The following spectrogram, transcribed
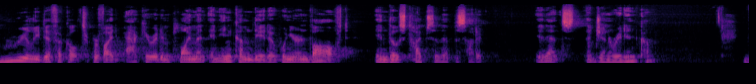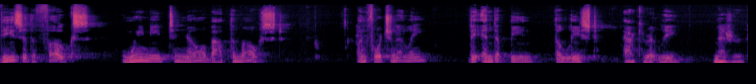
really difficult to provide accurate employment and income data when you're involved in those types of episodic events that generate income. These are the folks we need to know about the most. Unfortunately, they end up being the least accurately measured.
